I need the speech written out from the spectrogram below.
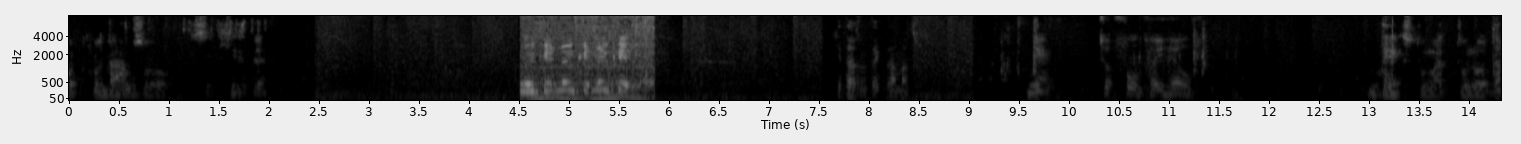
Pop cooldown, so he's dead. Nuke it, nuke it, nuke it. He doesn't take damage. Yeah, It's at 4k health. takes too much too low down.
